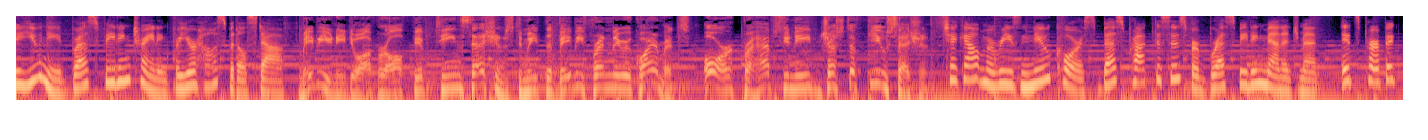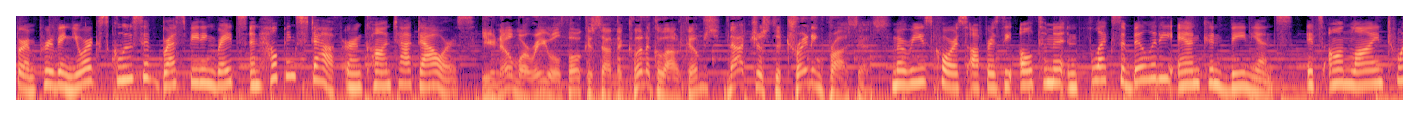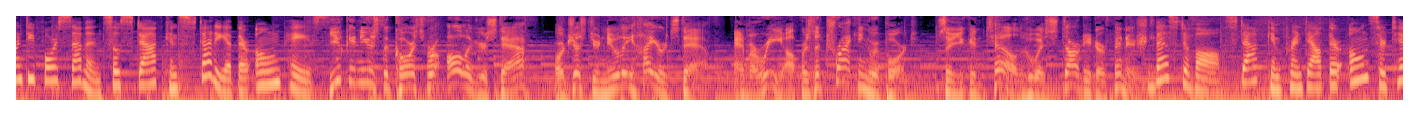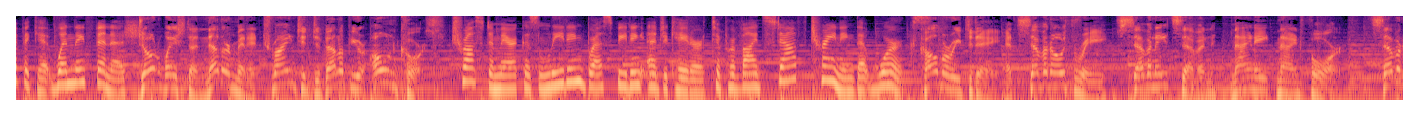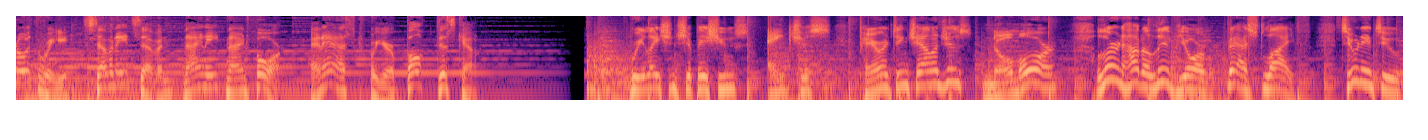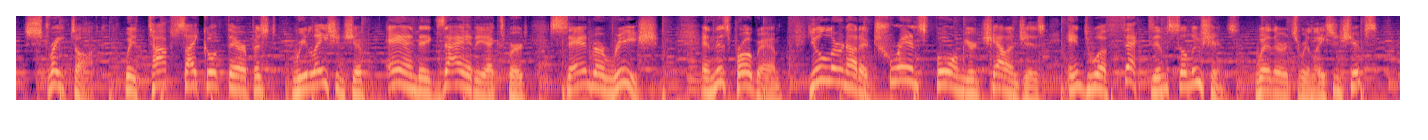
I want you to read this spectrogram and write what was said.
Do you need breastfeeding training for your hospital staff? Maybe you need to offer all 15 sessions to meet the baby friendly requirements, or perhaps you need just a few sessions. Check out Marie's new course, Best Practices for Breastfeeding Management. It's perfect for improving your exclusive breastfeeding rates and helping staff earn contact hours. You know, Marie will focus on the clinical outcomes, not just the training process. Marie's course offers the ultimate in flexibility and convenience. It's online 24 7 so staff can study at their own pace. You can use the course for all of your staff or just your newly hired staff. And Marie offers a tracking report so you can tell who has started or finished. Best of all, staff can print out their own certificate when they finish. Don't waste another minute trying to develop your own course. Trust America's leading breastfeeding educator to provide staff training that works. Call Marie today at 703 787 9894. 703 787 9894 and ask for your bulk discount. Relationship issues? Anxious? Parenting challenges? No more. Learn how to live your best life. Tune into Straight Talk with top psychotherapist, relationship, and anxiety expert Sandra Reish. In this program, you'll learn how to transform your challenges into effective solutions, whether it's relationships,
